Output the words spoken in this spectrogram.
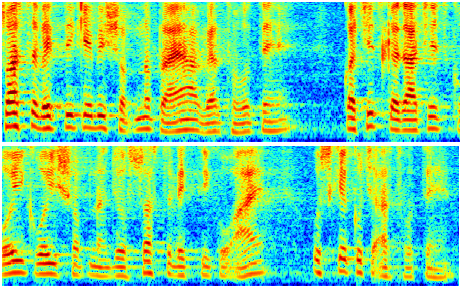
स्वस्थ व्यक्ति के भी स्वप्न प्रायः व्यर्थ होते हैं। क्वचित कदाचित कोई कोई स्वप्न जो स्वस्थ व्यक्ति को आए, उसके कुछ अर्थ होते हैं।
